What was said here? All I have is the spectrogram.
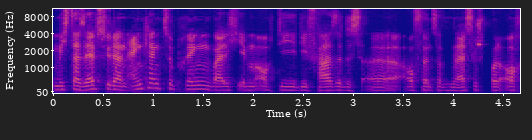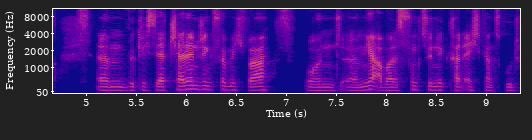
mich da selbst wieder in Einklang zu bringen, weil ich eben auch die, die Phase des äh, Aufhörens auf dem Leistungssport auch ähm, wirklich sehr challenging für mich war. Und ähm, ja, aber das funktioniert gerade echt ganz gut.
